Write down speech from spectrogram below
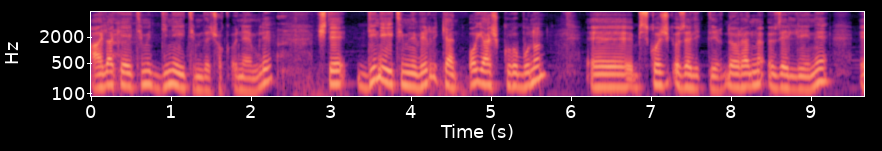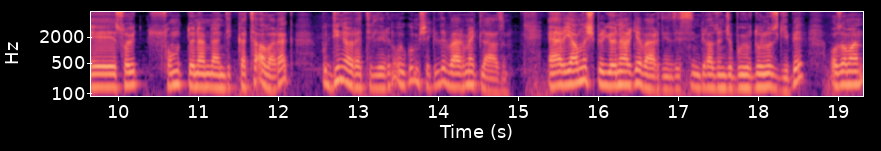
ahlak eğitimi, din eğitimi de çok önemli. İşte din eğitimini verirken o yaş grubunun e, psikolojik özelliklerini, öğrenme özelliğini e, soyut somut dönemden dikkate alarak bu din öğretilerini uygun bir şekilde vermek lazım. Eğer yanlış bir yönerge verdiğinizde sizin biraz önce buyurduğunuz gibi o zaman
